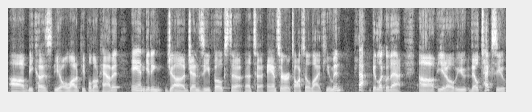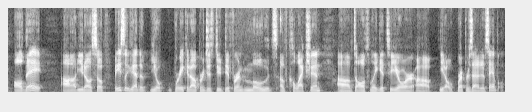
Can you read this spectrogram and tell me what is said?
uh, because you know a lot of people don't have it. And getting uh, Gen Z folks to uh, to answer or talk to a live human, yeah, good luck with that. Uh, you know, you, they'll text you all day. Uh, you know, so basically you had to you know break it up or just do different modes of collection to ultimately get to your you know representative sample.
